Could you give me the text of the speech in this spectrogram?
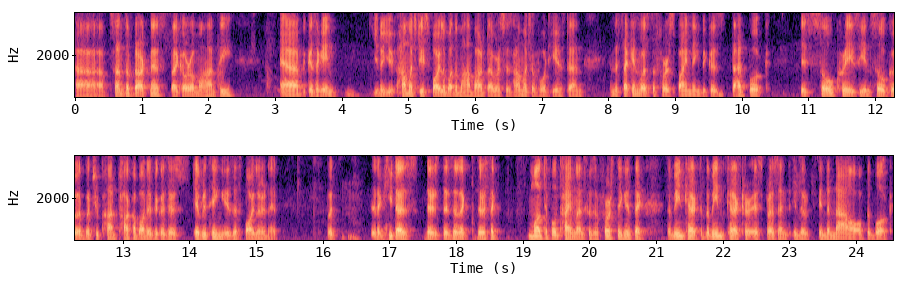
Uh, Sons of Darkness by Gaurav Mohanty. Uh, because again, you know, you, how much do you spoil about the Mahabharata versus how much of what he has done? And the second was the first binding because that book is so crazy and so good, but you can't talk about it because there's everything is a spoiler in it. But like he does there's there's like there's like multiple timelines because the first thing is that the main character the main character is present in the in the now of the book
